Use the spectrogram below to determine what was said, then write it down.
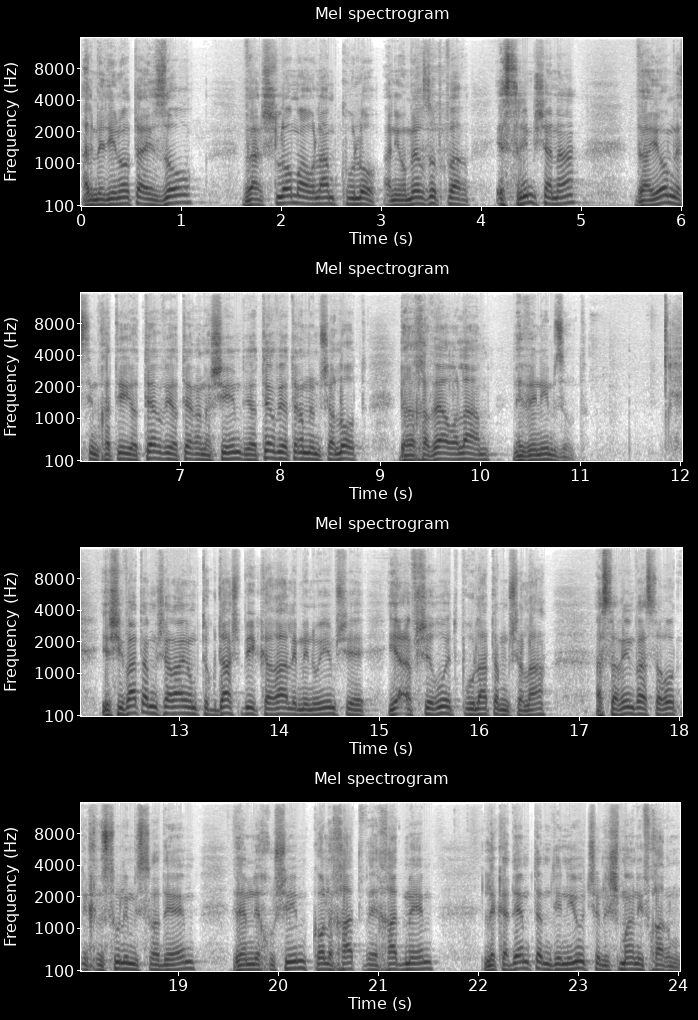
על מדינות האזור ועל שלום העולם כולו. אני אומר זאת כבר עשרים שנה, והיום לשמחתי יותר ויותר אנשים ויותר ויותר ממשלות ברחבי העולם מבינים זאת. ישיבת הממשלה היום תוקדש בעיקרה למינויים שיאפשרו את פעולת הממשלה. השרים והשרות נכנסו למשרדיהם והם נחושים, כל אחת ואחד מהם, לקדם את המדיניות שלשמה נבחרנו.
